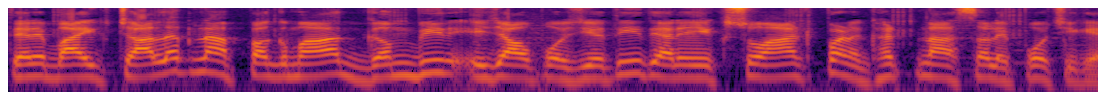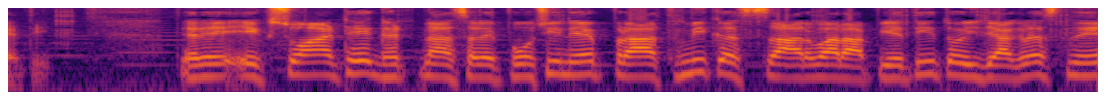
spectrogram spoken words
ત્યારે બાઇક ચાલકના પગમાં ગંભીર ઈજાઓ પહોંચી હતી, ત્યારે એકસો આઠ પણ ઘટના સ્થળે પહોંચી ગઈ હતી. ત્યારે એકસો આઠે ઘટના સ્થળે પહોંચીને પ્રાથમિક સારવાર આપી હતી, તો ઈજાગ્રસ્તને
